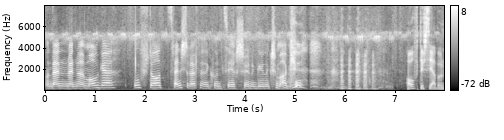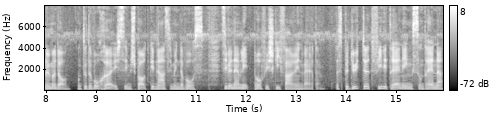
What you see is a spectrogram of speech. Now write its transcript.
Und dann, wenn man morgen aufsteht, das Fenster öffnet, dann kommt sehr schöner güller Geschmack. Oft ist sie aber nicht mehr da und durch die Woche ist sie im Sportgymnasium in Davos. Sie will nämlich Profi-Skifahrerin werden. Das bedeutet viele Trainings und Rennen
